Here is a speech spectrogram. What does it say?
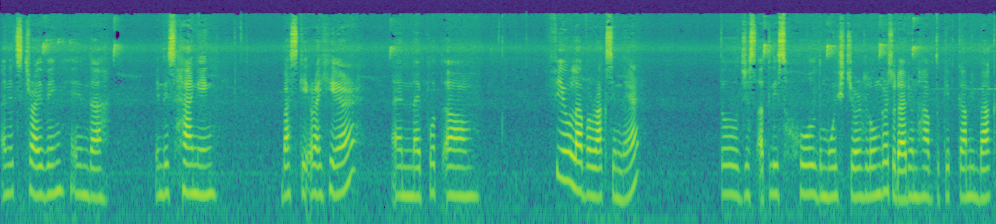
And it's thriving in the in this hanging basket right here. And I put um few lava rocks in there to just at least hold the moisture longer so that I don't have to keep coming back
